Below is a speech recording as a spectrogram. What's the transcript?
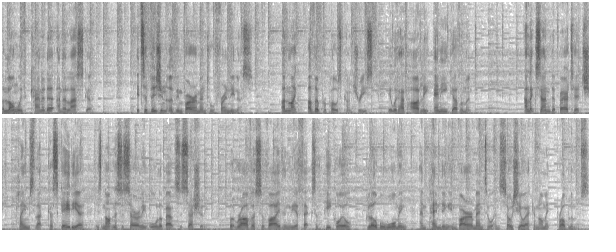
along with Canada and Alaska. It's a vision of environmental friendliness. Unlike other proposed countries, it would have hardly any government. Alexander Baretich claims that Cascadia is not necessarily all about secession, but rather surviving the effects of peak oil, global warming, and pending environmental and socio-economic problems.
